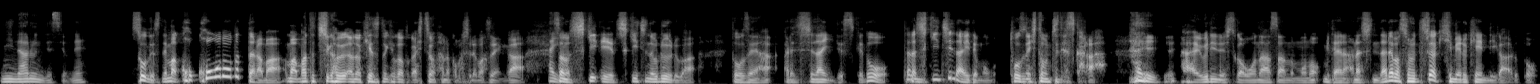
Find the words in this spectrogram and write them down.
になるんですよね。そうですね。まあ、こ行動だったら、まあ、まあ、また違う、あの、警察の許可とか必要なのかもしれませんが、はいその敷、えー敷地のルールは当然、あれしないんですけど、ただうん敷地内でも当然人んちですから、はい。はい、売り主とかオーナーさんのものみたいな話になれば、その人が決める権利があると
